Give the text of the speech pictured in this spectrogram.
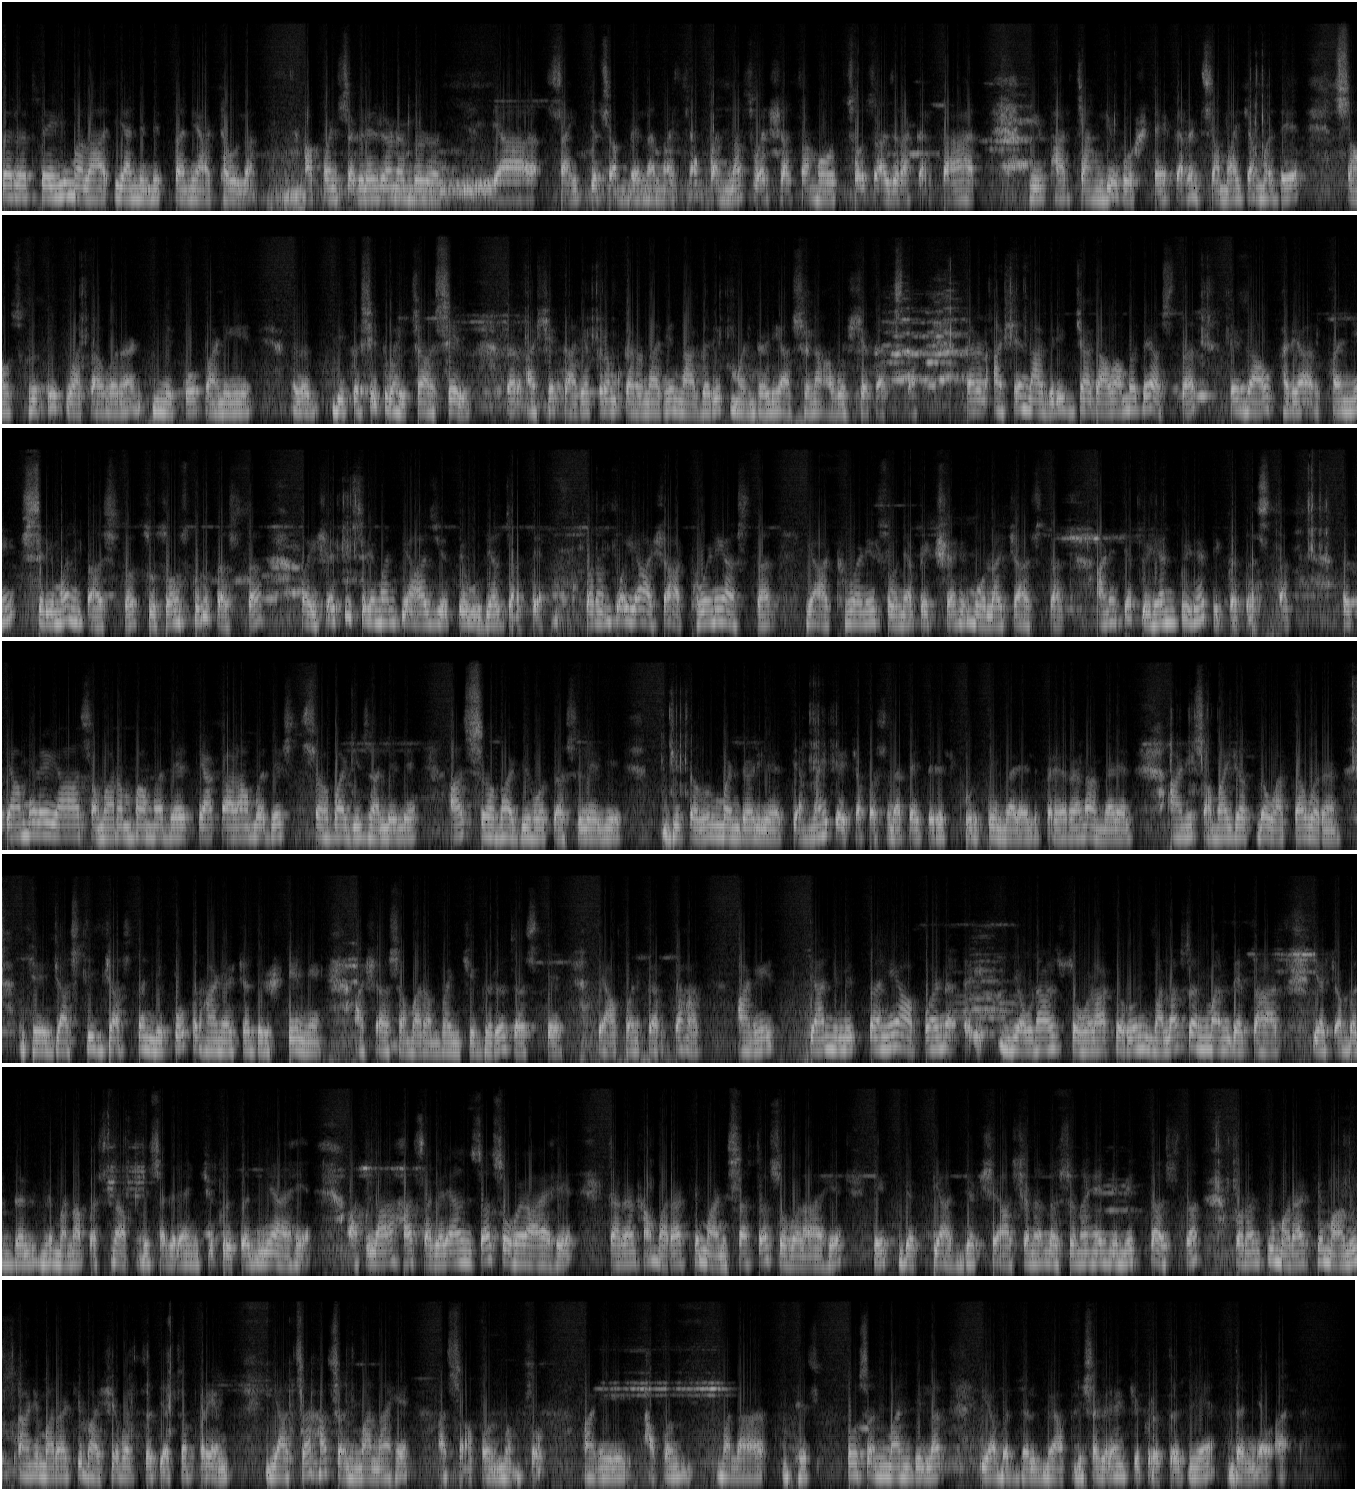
तर तेही मला या निमित्ताने आठवलं. आपण सगळेजण मिळून या साहित्य संमेलनाच्या पन्नास वर्षाचा महोत्सव साजरा करता आहात. ही फार चांगली गोष्ट आहे कारण समाजामध्ये सांस्कृतिक वातावरण निकोप आणि विकसित व्हायचं असेल तर असे कार्यक्रम करणारी नागरिक मंडळी असणं आवश्यक असतं. कारण असे नागरिक ज्या गावामध्ये असतात ते गाव खऱ्या अर्थाने श्रीमंत असतं सुसंस्कृत असतं पैशाची श्रीमंती आज येते उद्या जाते. परंतु या अशा आठवणी असतात. या आठवणी सोन्यापेक्षाही मोलाच्या असतात. आणि त्या पिढ्यानपिढ्या टिकत असतात. तर त्यामुळे या समारंभामध्ये त्या काळामध्ये सहभागी झालेले आज सहभागी होत असलेली जी तरुण मंडळी आहेत त्यांनाही त्याच्यापासून काहीतरी स्फूर्ती मिळेल प्रेरणा मिळेल आणि समाजातलं वातावरण हे जास्तीत जास्त निकोप राहण्याच्या दृष्टीने अशा समारंभांची गरज असते. ते आपण करत आहात. आणि त्या निमित्ताने आपण एवढा सोहळा करून मला सन्मान देत आहात याच्याबद्दल मी मनापासून आपली सगळ्यांची कृतज्ञ आहे. आपला हा सगळ्यांचा सोहळा आहे कारण हा मराठी माणसाचा सोहळा आहे. एक व्यक्ती अध्यक्ष असणं नसणं हे निमित्त असतं परंतु मराठी माणूस आणि मराठी भाषेवरचं त्याचं प्रेम याचा हा सन्मान आहे असं आपण म्हणतो. आणि आपण मला इथे तो सन्मान दिलात. याबद्दल मी आपली सगळ्यांची कृतज्ञ आहे. धन्यवाद.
